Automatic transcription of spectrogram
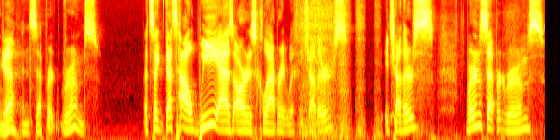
Yeah, in separate rooms. That's like that's how we as artists collaborate with each others. Each others. We're in separate rooms.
